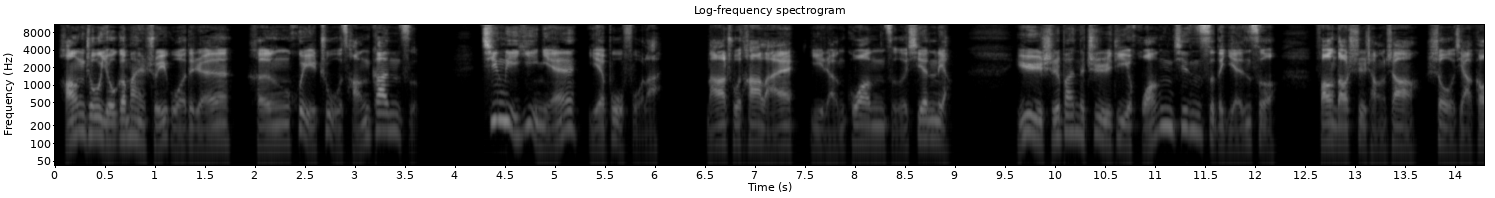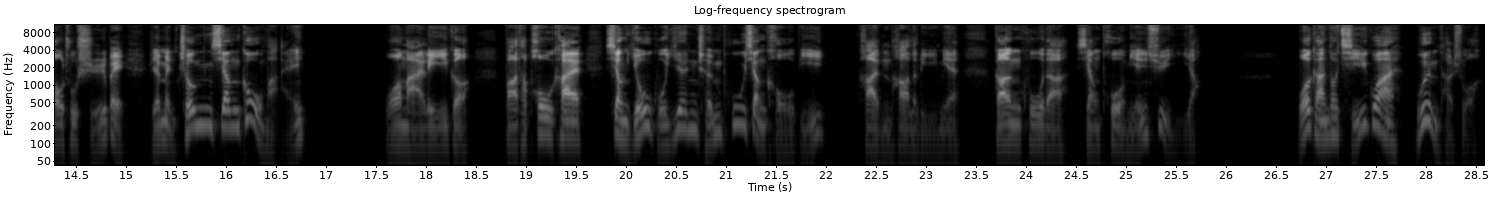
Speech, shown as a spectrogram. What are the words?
杭州有个卖水果的人，很会贮藏柑子，经历一年也不腐了。拿出它来，依然光泽鲜亮，玉石般的质地，黄金似的颜色，放到市场上，售价高出十倍，人们争相购买。我买了一个，把它剖开，像有股烟尘扑向口鼻。看它的里面干枯的像破棉絮一样，我感到奇怪，问他说：“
